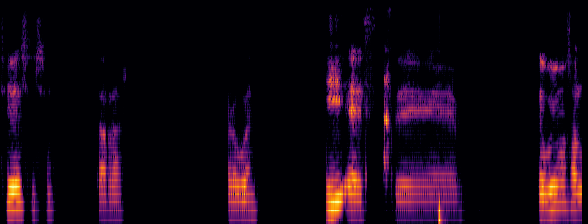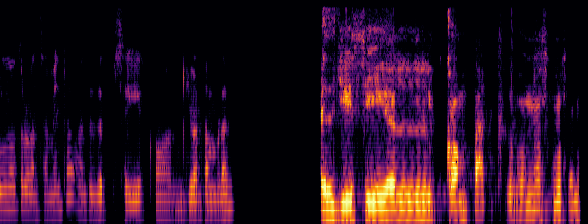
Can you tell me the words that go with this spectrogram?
Sí, eso sí, está raro. Pero bueno. Y este. ¿Tuvimos algún otro lanzamiento antes de seguir con Jordan Brand? El GC, el Compact, o no sé cómo se llama,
